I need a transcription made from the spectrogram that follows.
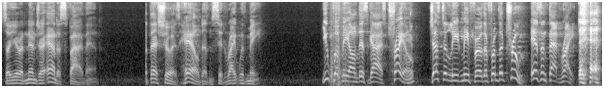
So you're a ninja and a spy then. But that sure as hell doesn't sit right with me. You put me on this guy's trail hmm? just to lead me further from the truth. Isn't that right?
